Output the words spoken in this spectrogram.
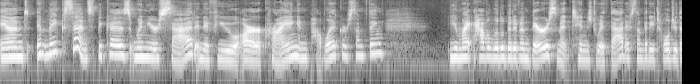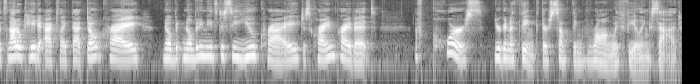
And it makes sense because when you're sad and if you are crying in public or something, you might have a little bit of embarrassment tinged with that. If somebody told you that's not okay to act like that, don't cry. No, but nobody needs to see you cry. Just cry in private. Of course, you're going to think there's something wrong with feeling sad.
